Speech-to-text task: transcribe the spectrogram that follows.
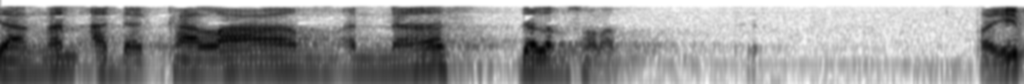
Jangan ada kalam an-nas dalam salat. Baik.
